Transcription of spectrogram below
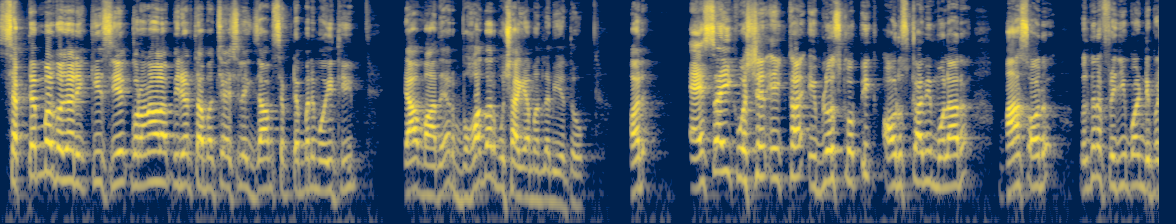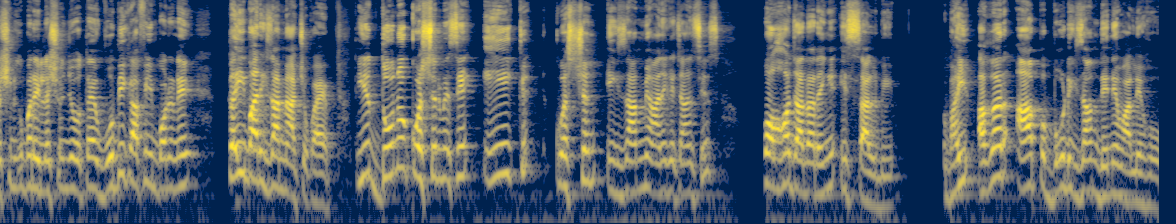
सितंबर 2021 ये कोरोना वाला पीरियड था बच्चा, इसलिए एग्ज़ाम सितंबर में हुई थी। क्या बात है यार, बहुत बार पूछा गया मतलब ये तो। और ऐसा ही क्वेश्चन एक था इब्लोस्कोपिक और उसका भी मोलार मास और बोलते ना, फ्रीजिंग पॉइंट, डिप्रेशन के ऊपर रिलेशन जो होता है, वो भी काफ़ी इंपॉर्टेंट है। कई बार एग्ज़ाम में आ चुका है। तो ये दोनों क्वेश्चन में से एक क्वेश्चन एग्ज़ाम में आने के चांसेस बहुत ज़्यादा रहेंगे इस साल भी। तो भाई, अगर आप बोर्ड एग्ज़ाम देने वाले हो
